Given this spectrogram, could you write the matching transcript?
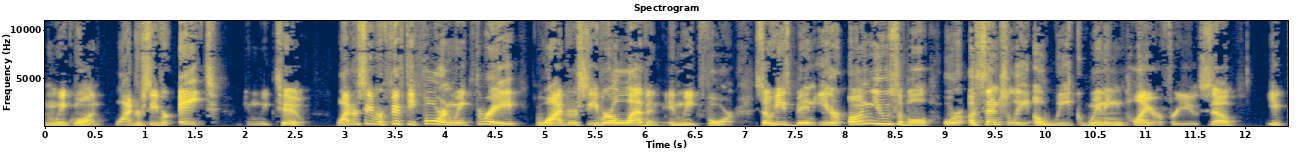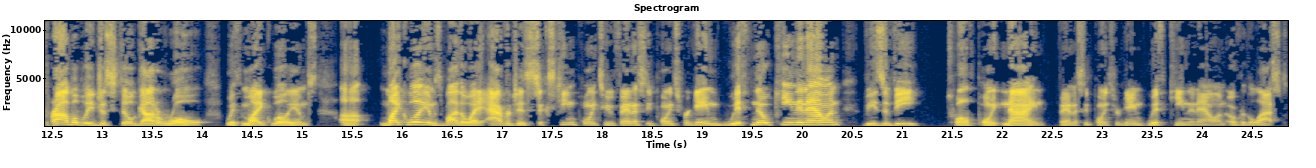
in week one, wide receiver 8 in week two, Wide receiver 54 in week three, wide receiver 11 in week four. So he's been either unusable or essentially a week winning player for you. So you probably just still got to roll with Mike Williams. Uh, Mike Williams, by the way, averages 16.2 fantasy points per game with no Keenan Allen vis a vis 12.9 fantasy points per game with Keenan Allen over the last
